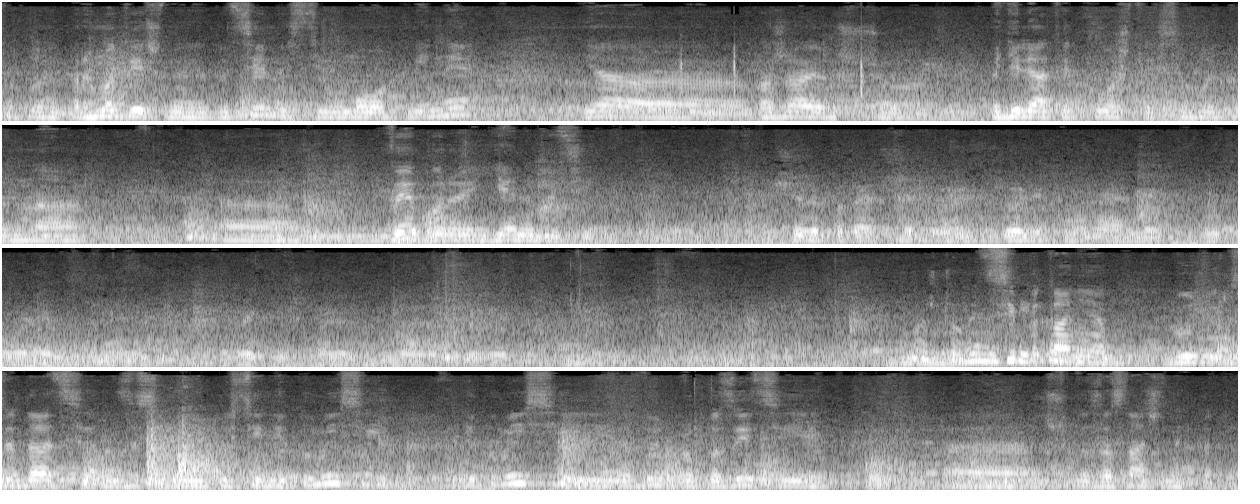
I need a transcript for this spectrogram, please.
такої прагматичної доцільності в умовах війни, я вважаю, що виділяти кошти сьогодні на е, вибори є недоцільним. Щодо подальших е, долі комунальних групування змін, про які мова сьогодні. Ну, Ці питання будуть розглядатися на засіданні постійної комісії, і комісії дадуть пропозиції е, щодо зазначених питань.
